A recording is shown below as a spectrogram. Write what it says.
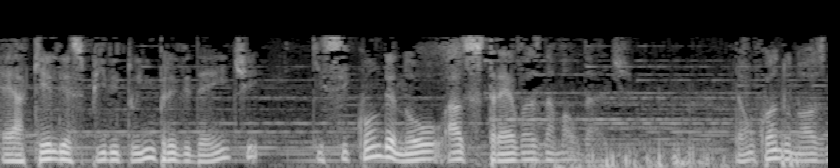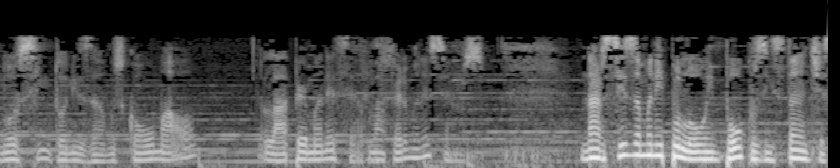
é aquele espírito imprevidente que se condenou às trevas da maldade. Então, quando nós nos sintonizamos com o mal, lá permanecemos. Lá permanecemos. Narcisa manipulou em poucos instantes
